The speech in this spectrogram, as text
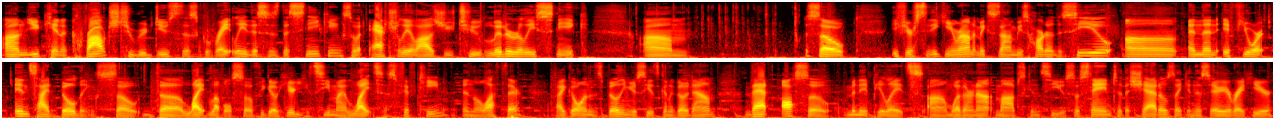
Um, you can crouch to reduce this greatly. This is the sneaking, so it actually allows you to literally sneak. Um, so if you're sneaking around, it makes zombies harder to see you. Uh, and then if you're inside buildings, so the light level. So if we go here, you can see my light says 15 in the left there. If I go into this building, you see it's going to go down. That also manipulates um, whether or not mobs can see you. So staying to the shadows, like in this area right here,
